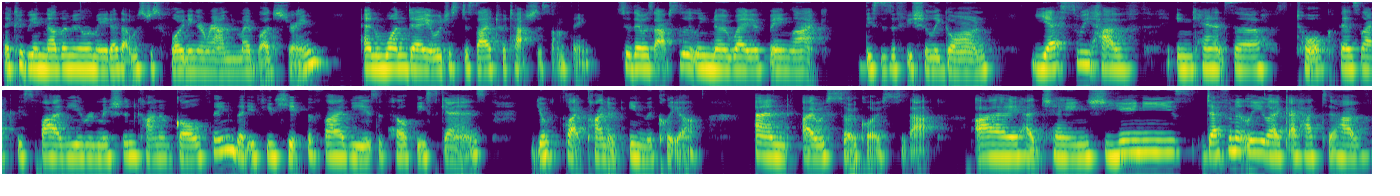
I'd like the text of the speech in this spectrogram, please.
There could be another millimeter that was just floating around in my bloodstream. And one day it would just decide to attach to something. So there was absolutely no way of being like, this is officially gone. Yes, we have in cancer talk, there's like this five year remission kind of goal thing that if you hit the five years of healthy scans, you're like kind of in the clear. And I was so close to that. I had changed unis, definitely like I had to have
